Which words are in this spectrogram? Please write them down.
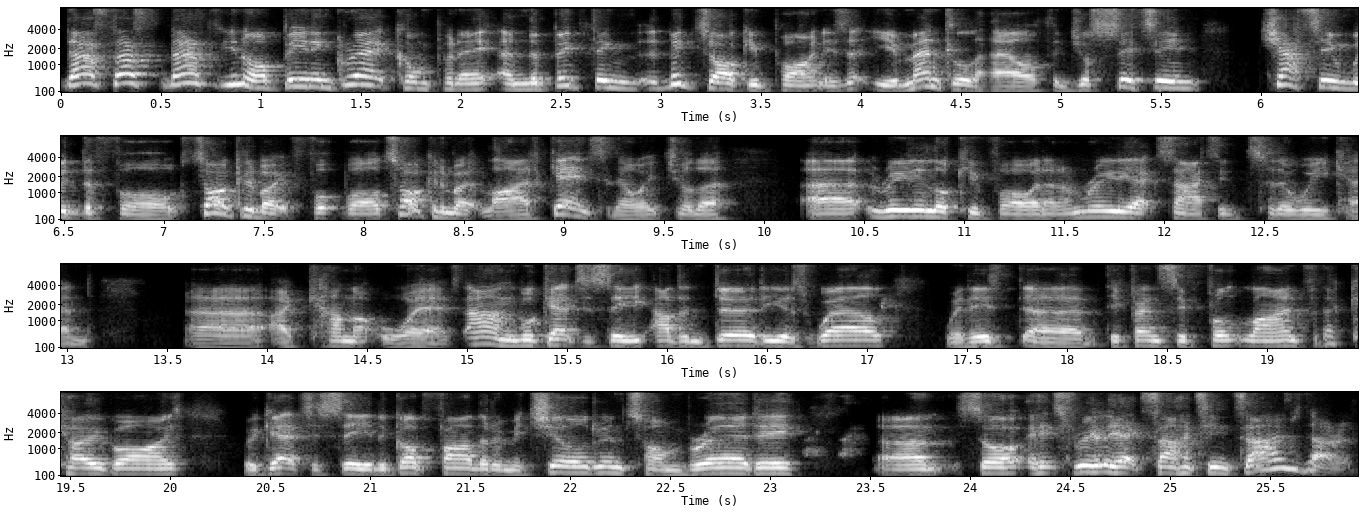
that's that's that's you know being in great company and the big thing the big talking point is that your mental health and just sitting chatting with the folks talking about football talking about life getting to know each other uh, really looking forward and i'm really excited to the weekend. Uh, i cannot wait. And we'll get to see Aden Durde as well with his uh, defensive front line for the cowboys. We get to see the godfather of my children tom brady. Um, so it's really exciting times darren.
